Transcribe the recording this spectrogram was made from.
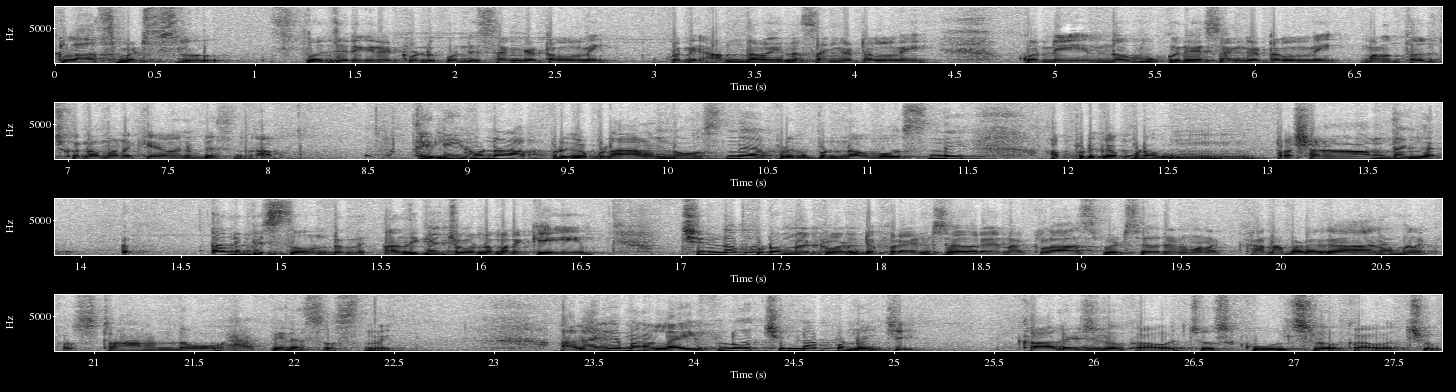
క్లాస్మేట్స్తో జరిగినటువంటి కొన్ని సంఘటనల్ని కొన్ని అందమైన సంఘటనల్ని కొన్ని నవ్వుకునే సంఘటనల్ని మనం తలుచుకున్నా మనకి ఏమనిపిస్తుంది తెలియకుండా అప్పటికప్పుడు ఆనందం వస్తుంది అప్పటికప్పుడు నవ్వు వస్తుంది అప్పటికప్పుడు ప్రశాంతంగా అనిపిస్తూ ఉంటుంది. అందుకే చూడండి మనకి చిన్నప్పుడు ఉన్నటువంటి ఫ్రెండ్స్ ఎవరైనా క్లాస్మేట్స్ ఎవరైనా మనకు కనబడగానే మనకు ఫస్ట్ ఆనందం హ్యాపీనెస్ వస్తుంది. అలాగే మన లైఫ్లో చిన్నప్పటి నుంచి కాలేజీలో కావచ్చు స్కూల్స్లో కావచ్చు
